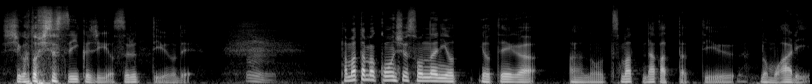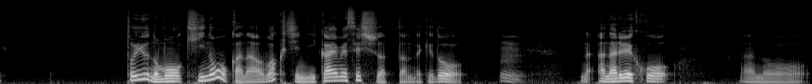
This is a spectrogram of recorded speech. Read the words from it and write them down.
仕事しつつ育児をするっていうので。うんたまたま今週そんなによ予定があの詰まってなかったっていうのもありというのも昨日かなワクチン2回目接種だったんだけどうん。ななるべくこうあの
